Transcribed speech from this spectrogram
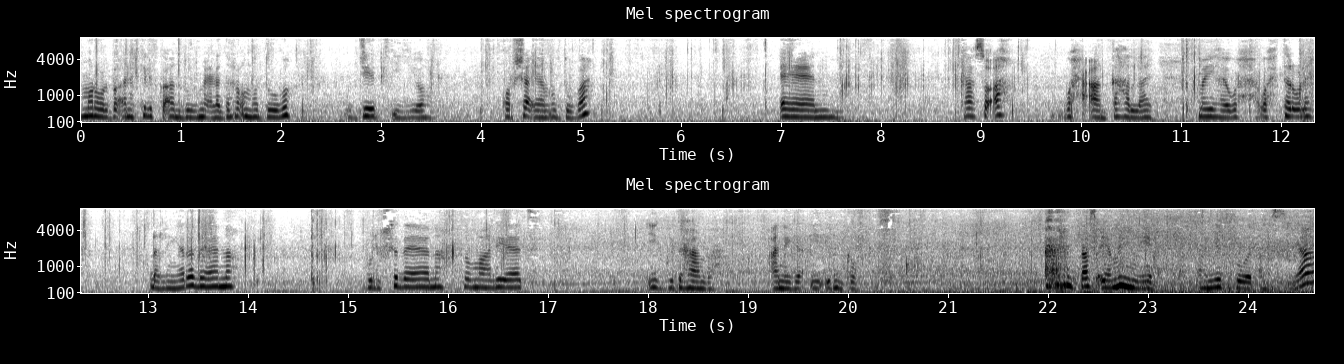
Mar walba ana kilibka aan duubo micno daro uma duubo. Ujeed iyo qorshe ayaan u duubaa. Kaasoo ah waxa aan ka hadlay ma yahay wax waxtar u leh. Dhallinyaradeena bulshadeena soomaaliyeed iyo guud ahaanba aniga iyo idinka. Taas ayaa muhiim iyo ahmiyadda koowaad aan siiyaa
